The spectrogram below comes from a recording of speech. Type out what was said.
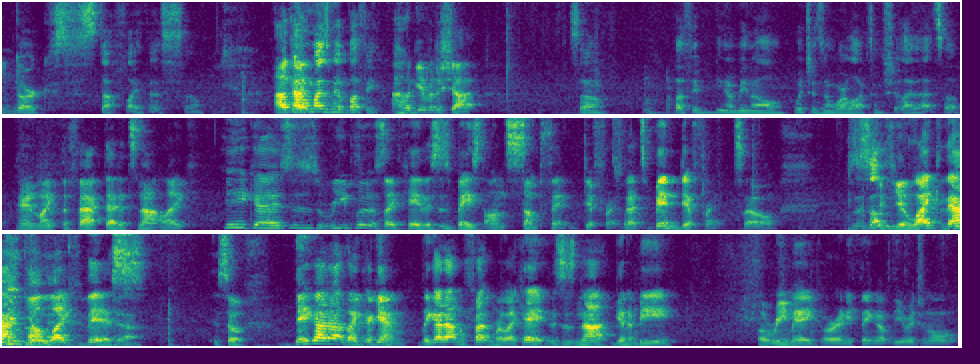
Mhm. dark s- stuff like this. So I'll, kind of I'll, reminds me of Buffy. I'll give it a shot. So Buffy, you know, being all witches and warlocks and shit like that. So And like the fact that it's not like, hey guys, this is a reboot. It's like, hey, this is based on something different. So- That's been different. So if you like that, you'll like this. So they got out like again, they got out in front and were like, hey, this is not gonna be a remake or anything of the original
